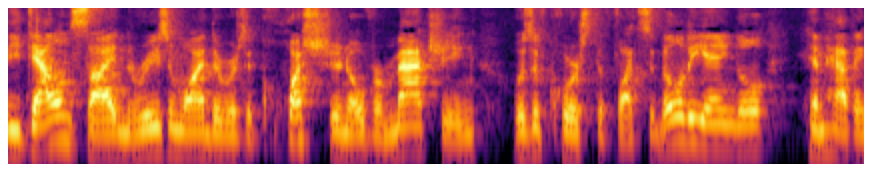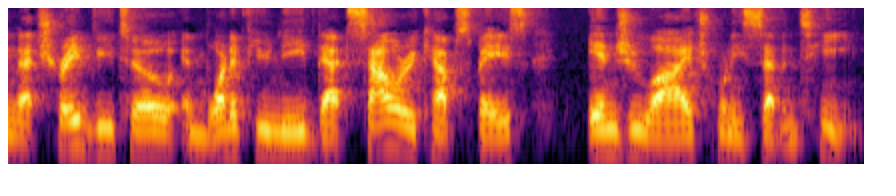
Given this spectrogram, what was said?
The downside and the reason why there was a question over matching was, of course, the flexibility angle, him having that trade veto, and what if you need that salary cap space in July 2017?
